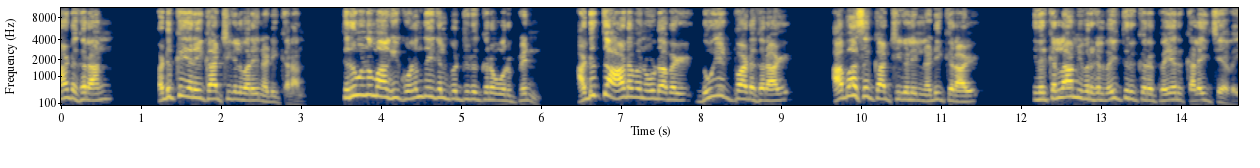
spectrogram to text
ஆடுகிறான் படுக்கையறை காட்சிகள் வரை நடிக்கிறான். திருமணமாகி குழந்தைகள் பெற்றிருக்கிற ஒரு பெண் அடுத்த ஆடவனோடு அவள் டூயட் பாடுகிறாள் ஆபாச காட்சிகளில் நடிக்கிறாள். இதற்கெல்லாம் இவர்கள் வைத்திருக்கிற பெயர் கலைச்சேவை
